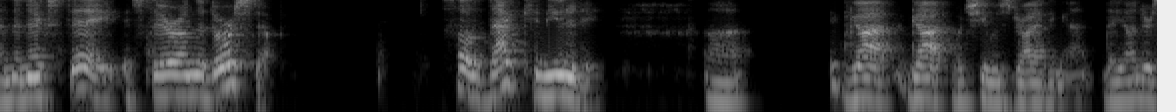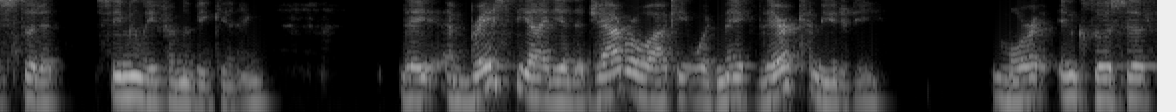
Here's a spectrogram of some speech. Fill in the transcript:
And the next day, it's there on the doorstep. So that community uh, got, got what she was driving at. They understood it seemingly from the beginning. They embraced the idea that Jabberwocky would make their community more inclusive,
